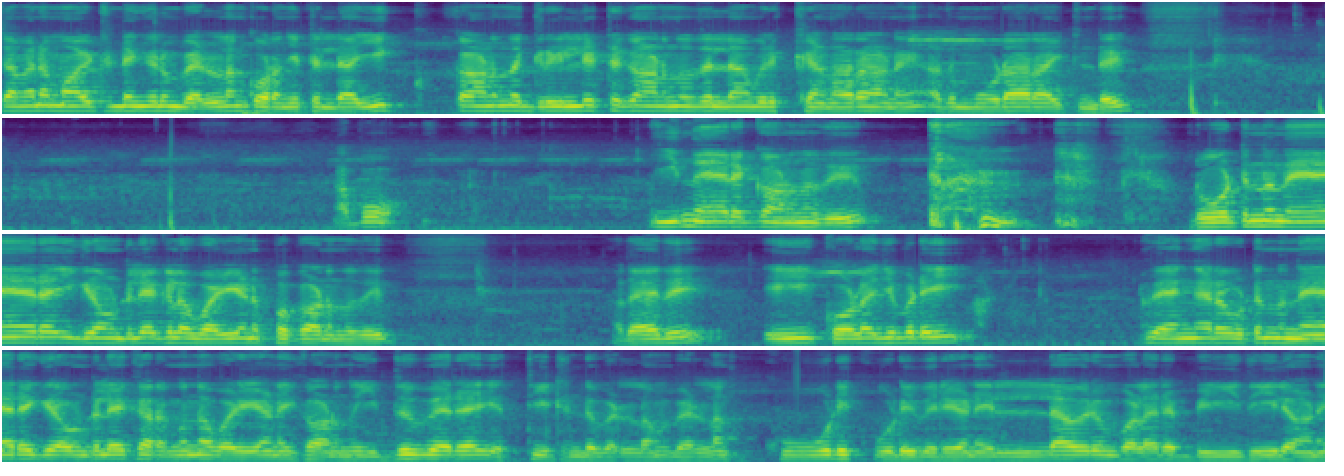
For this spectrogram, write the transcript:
ശമനമായിട്ടുണ്ടെങ്കിലും വെള്ളം കുറഞ്ഞിട്ടില്ല. ഈ കാണുന്ന ഗ്രില്ലിട്ട് കാണുന്നതെല്ലാം ഒരു കിണറാണ്. അത് മൂടാറായിട്ടുണ്ട്. അപ്പോൾ ഈ നേരെ കാണുന്നത് റോട്ടിൽ നിന്ന് നേരെ ഈ ഗ്രൗണ്ടിലേക്കുള്ള വഴിയാണ് ഇപ്പോൾ കാണുന്നത്. അതായത് ഈ കോളേജ് പടി വേങ്ങര റൂട്ടിൽ നിന്ന് നേരെ ഗ്രൗണ്ടിലേക്ക് ഇറങ്ങുന്ന വഴിയാണ് ഈ കാണുന്നത്. ഇതുവരെ എത്തിയിട്ടുണ്ട് വെള്ളം. വെള്ളം കൂടി കൂടി വരികയാണ്. എല്ലാവരും വളരെ ഭീതിയിലാണ്.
